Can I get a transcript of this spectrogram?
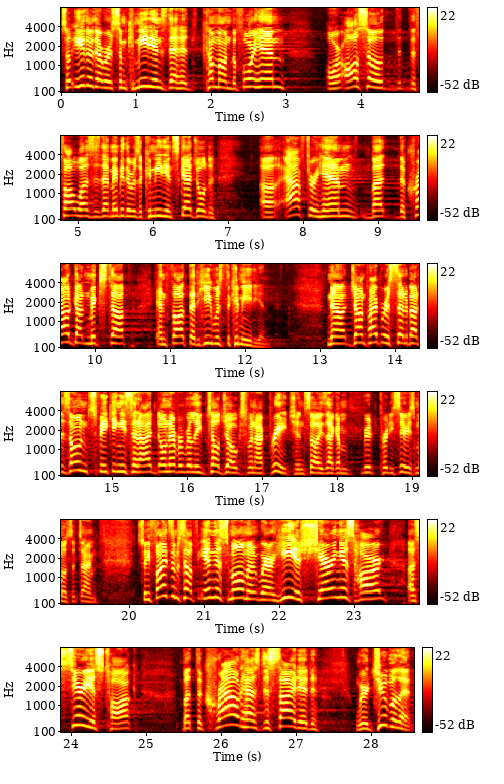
So either there were some comedians that had come on before him, or also the, the thought was is that maybe there was a comedian scheduled uh, after him, but the crowd got mixed up and thought that he was the comedian. Now, John Piper has said about his own speaking, he said, I don't ever really tell jokes when I preach. And so he's like, I'm pretty serious most of the time. So he finds himself in this moment where he is sharing his heart, a serious talk, but the crowd has decided we're jubilant,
